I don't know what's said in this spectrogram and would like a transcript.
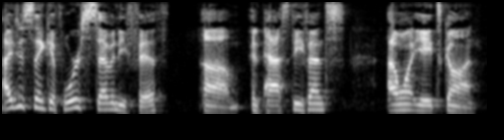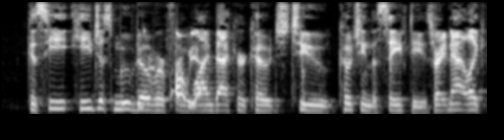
I just think if we're 75th um, in pass defense, I want Yates gone because he he just moved over from oh, yeah. linebacker coach to coaching the safeties right now. Like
